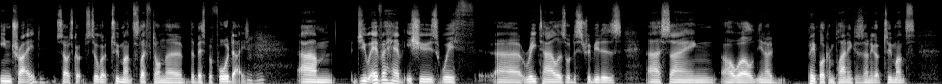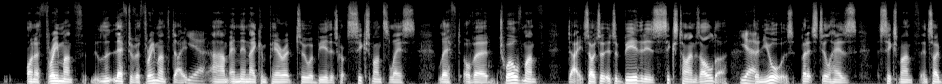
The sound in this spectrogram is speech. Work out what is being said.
in trade, so it's got still got two months left on the the best before date. Mm-hmm. Um, do you ever have issues with uh, retailers or distributors uh, saying, "Oh well, you know, people are complaining because it's only got two months on a three month left of a three month date, yeah. um, and then they compare it to a beer that's got six months less left of a twelve month date. So it's a, it's a beer that is six times older yeah. than yours, but it still has six months, and so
